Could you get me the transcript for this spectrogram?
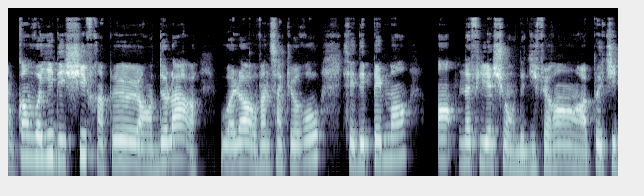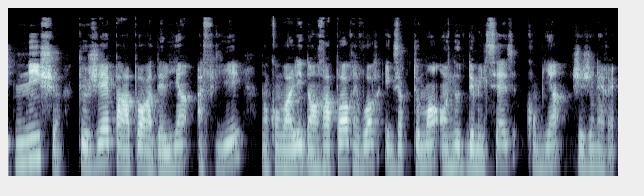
donc quand vous voyez des chiffres un peu en dollars ou alors 25 euros, c'est des paiements en affiliation, des différentes euh, petites niches que j'ai par rapport à des liens affiliés. Donc on va aller dans rapport et voir exactement en août 2016 combien j'ai généré.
